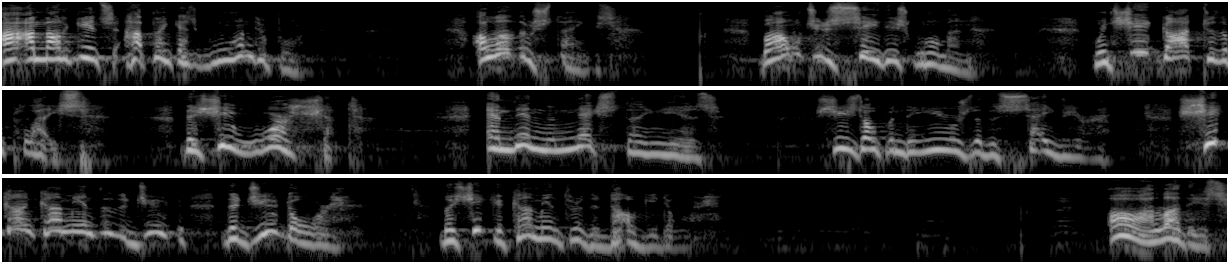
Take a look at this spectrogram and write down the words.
I, am not against it. I think that's wonderful. I love those things. But I want you to see this woman. When she got to the place that she worshiped, and then the next thing is, she's opened the ears of the Savior. She couldn't come in through the Jew, the Jew door, but she could come in through the doggy door. Oh, I love this.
